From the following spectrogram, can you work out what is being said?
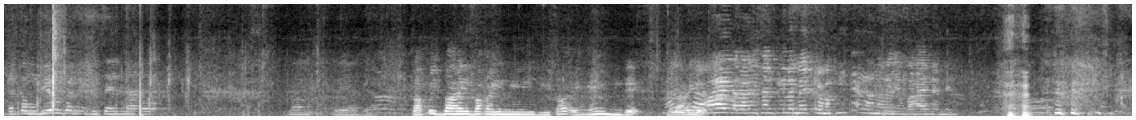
Gantong view, ganit design na to. Yeah. Kapit bahay ba kayo ni dito? Eh, ngayon hindi. Ano Malayo. bahay? Parang isang kilometro. Makita lang naman yung bahay namin.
